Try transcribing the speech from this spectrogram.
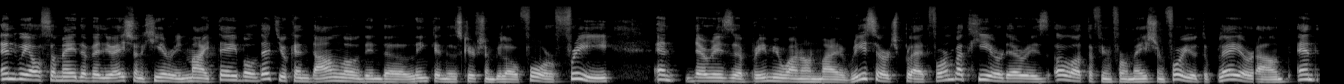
And we also made a valuation here in my table that you can download in the link in the description below for free. And there is a premium one on my research platform, but here there is a lot of information for you to play around. And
